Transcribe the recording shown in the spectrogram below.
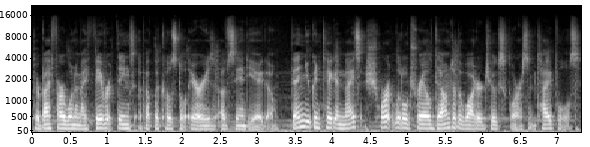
They're by far one of my favorite things about the coastal areas of San Diego. Then you can take a nice short little trail down to the water to explore some tide pools.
